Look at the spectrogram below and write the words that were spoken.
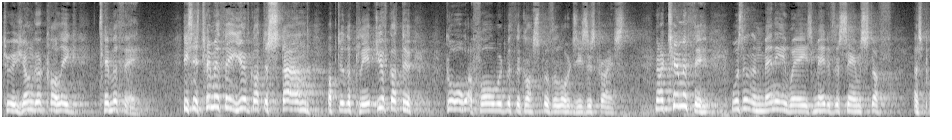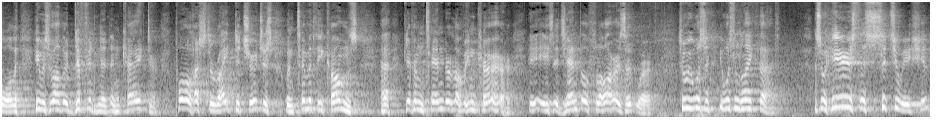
to his younger colleague Timothy. He says, Timothy, you've got to stand up to the plate. You've got to go forward with the gospel of the Lord Jesus Christ. Now, Timothy wasn't in many ways made of the same stuff as Paul. He was rather diffident in character. Paul has to write to churches when Timothy comes, uh, give him tender, loving care. He's a gentle flower, as it were. So he wasn't, he wasn't like that. And so here's this situation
